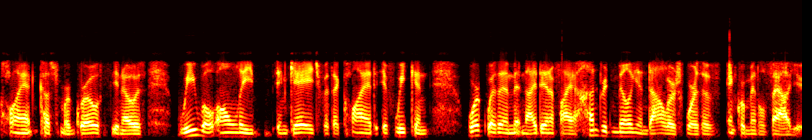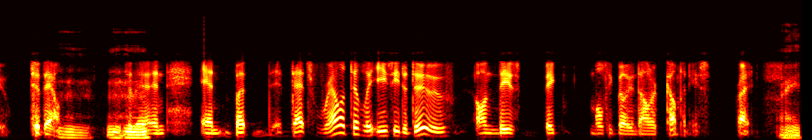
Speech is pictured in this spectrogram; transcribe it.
client customer growth, you know, is we will only engage with a client if we can work with them and identify a hundred million dollars worth of incremental value to them. Mm-hmm. To them. And and but that's relatively easy to do on these big multi-billion dollar companies, right? Right.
